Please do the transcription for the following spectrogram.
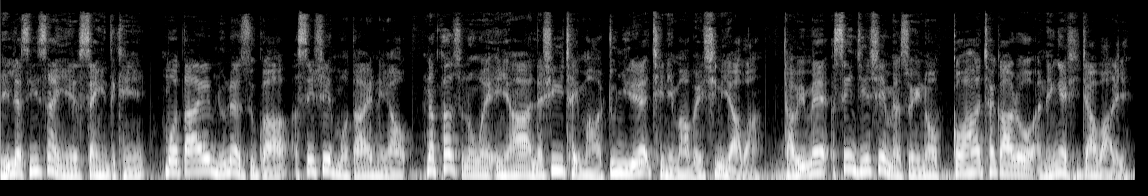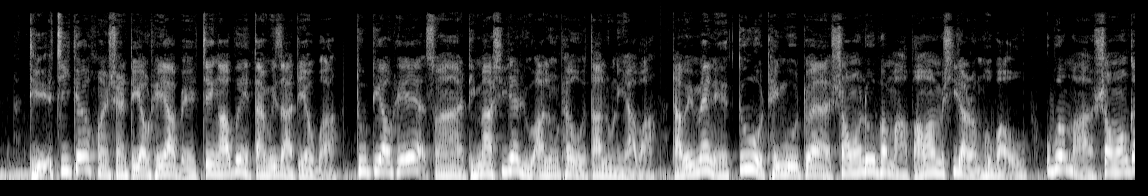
လေးလက်စည်းဆိုင်ရဲ့ဆိုင်ရင်သခင်မော်သားရဲ့မျိုးနယ်စုကအစင်းရှိမော်သားရဲ့နှစ်ယောက်နှစ်ဖက်စလုံးရဲ့အင်အားလက်ရှိအချိန်မှာတူညီတဲ့အခြေအနေမှာပဲရှိနေရပါဒါပေမဲ့အဆင့်ချင်းရှင်းမယ်ဆိုရင်တော့ကွာဟာချက်ကတော့အနေငယ်ရှိကြပါတယ် ဒီအကြီးကဲဟွန်ရှန်တယောက်တည်းရပဲကျင်ငါပွင့်တန်ဝိဇာတယောက်ပါသူတယောက်တည်းရဲ့အစွမ်းကဒီမှာရှိတဲ့လူအလုံးထက်ကိုတားလို့နေရပါဒါပေမဲ့လည်းသူ့ကိုထိန်ဖို့အတွက်ရှောင်းဝန်းတို့ဘက်မှာဘာမှမရှိတာတော့မဟုတ်ပါဘူးဥပမာရှောင်းဝန်းက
